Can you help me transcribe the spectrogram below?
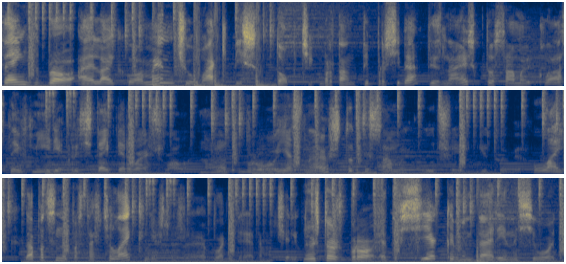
Thanks, bro, I like comment. Чувак пишет топчик. Братан, ты про себя? Ты знаешь, кто самый классный в мире? Прочитай первое слово. Ну, bro, я знаю, что ты самый лучший ютубер. Лайк. Да, пацаны, поставьте лайк, конечно же, благодаря этому челику. Ну и что ж, bro, это все комментарии на сегодня.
